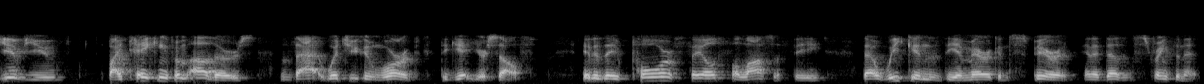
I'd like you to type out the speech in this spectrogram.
give you, by taking from others, that which you can work to get yourself. It is a poor, failed philosophy that weakens the American spirit and it doesn't strengthen it.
